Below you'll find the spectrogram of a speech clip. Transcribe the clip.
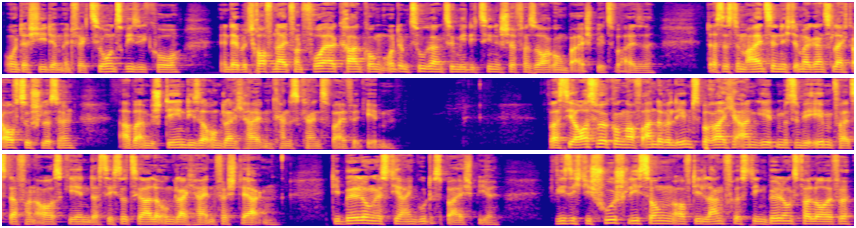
Unterschiede im Infektionsrisiko, in der Betroffenheit von Vorerkrankungen und im Zugang zu medizinischer Versorgung beispielsweise. Das ist im Einzelnen nicht immer ganz leicht aufzuschlüsseln, aber im Bestehen dieser Ungleichheiten kann es keinen Zweifel geben. Was die Auswirkungen auf andere Lebensbereiche angeht, müssen wir ebenfalls davon ausgehen, dass sich soziale Ungleichheiten verstärken. Die Bildung ist hier ein gutes Beispiel. Wie sich die Schulschließungen auf die langfristigen Bildungsverläufe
